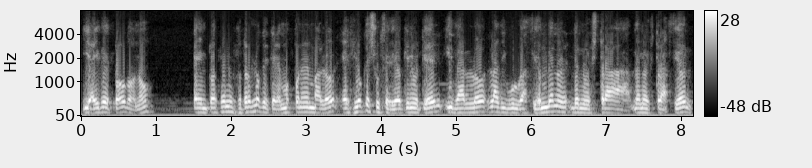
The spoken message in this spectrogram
y hay de todo, ¿no? Entonces nosotros lo que queremos poner en valor es lo que sucedió aquí en Utiel y darlo la divulgación de, nuestra de nuestra acción.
